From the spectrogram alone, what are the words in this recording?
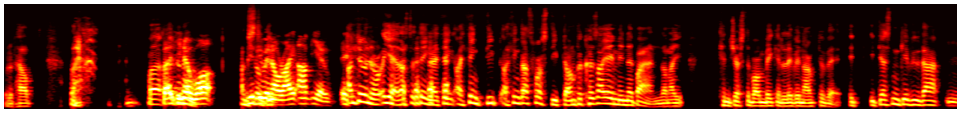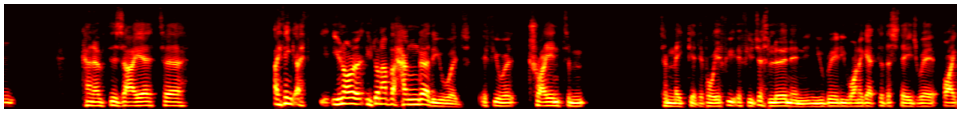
would have helped. But but, But you don't know what? I'm You're doing do- all right, aren't you? I'm doing it. Yeah, that's the thing. I think I think deep. I think that's what's deep down because I am in a band and I can just about make a living out of it. It it doesn't give you that Mm, kind of desire to. I think I, you know you don't have the hunger that you would if you were trying to to make it. If or if you if you're just learning and you really want to get to the stage where oh, I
